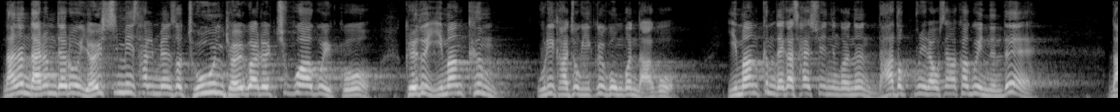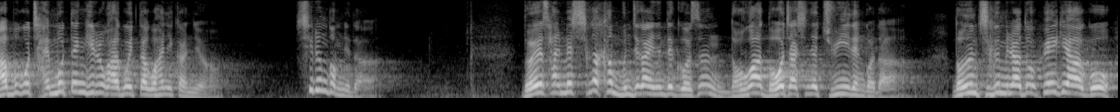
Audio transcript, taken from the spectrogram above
나는 나름대로 열심히 살면서 좋은 결과를 추구하고 있고 그래도 이만큼 우리 가족 이끌고 온 건 나고 이만큼 내가 살 수 있는 거는 나 덕분이라고 생각하고 있는데 나보고 잘못된 길로 가고 있다고 하니까요. 싫은 겁니다. 너의 삶에 심각한 문제가 있는데 그것은 너가 너 자신의 주인이 된 거다. 너는 지금이라도 회개하고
